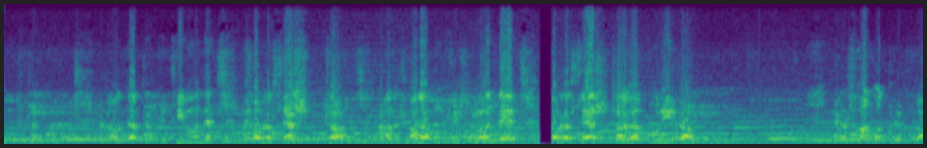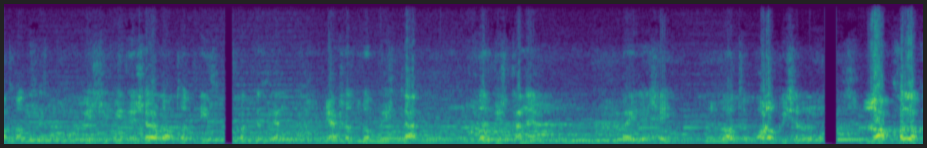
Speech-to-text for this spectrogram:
অনুষ্ঠান। রথযাত্রা পৃথিবীর মধ্যে সর্বশ্রেষ্ঠ। আমাদের সনাতন কৃষ্ণের মধ্যে সর্বশ্রেষ্ঠ হলো পুরী রথ। এখন সর্বত্র রথ হচ্ছে। বিদেশে রথ হচ্ছে করতেছেন। একশো চব্বিশটা, চব্বিশ স্থানের বাইরে সেই রথ, বড় বিশাল লক্ষ লক্ষ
